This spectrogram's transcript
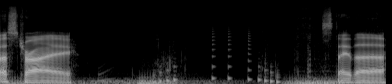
First try. Stay there.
